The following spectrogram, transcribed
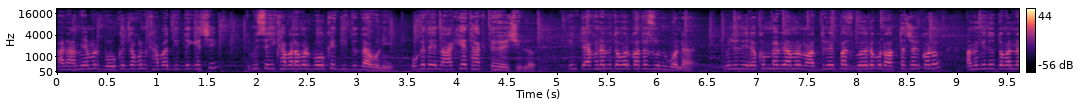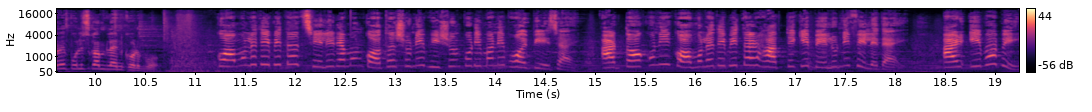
আর আমি আমার বউকে যখন খাবার দিতে গেছি, তুমি সেই খাবার আমার বউকে দিতে দাওনি। ওকে তাই না খেয়ে থাকতে হয়েছিল। কিন্তু এখন আমি তোমার কথা শুনব না। তুমি যদি এরকম ভাবে আমার মাধ্যমিক পাস বইয়ের উপর অত্যাচার করো, আমি কিন্তু তোমার নামে পুলিশ কমপ্লেন করব। কমলা দেবী তার ছেলের এমন কথা শুনে ভীষণ পরিমাণে ভয় পেয়ে যায়। আর তখনই কমলা দেবী তার হাত থেকে বেলুনি ফেলে দেয়। আর এভাবেই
